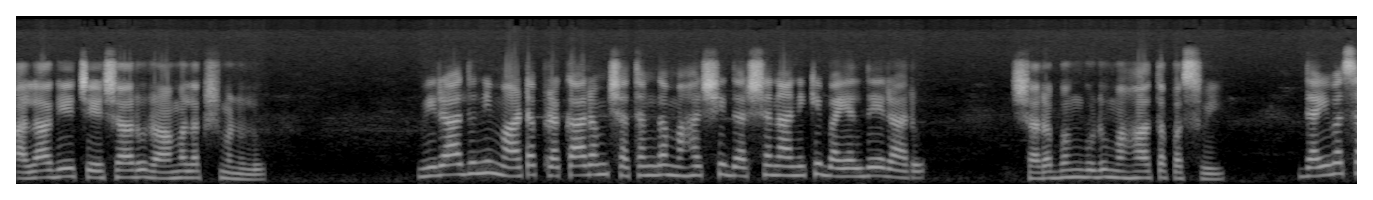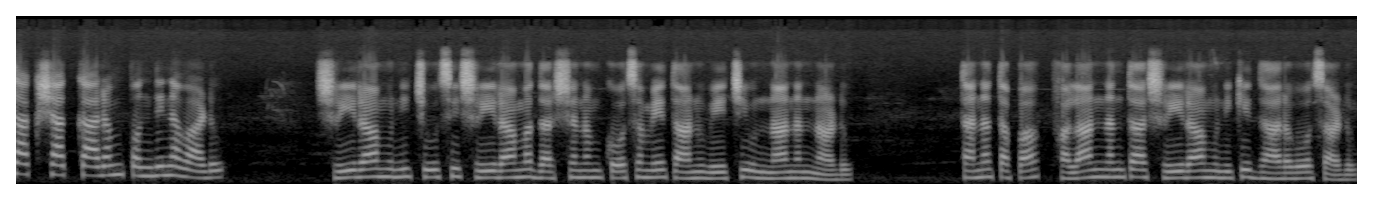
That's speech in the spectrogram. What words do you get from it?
అలాగే చేశారు రామలక్ష్మణులు. విరాధుని మాట ప్రకారం శతంగ మహర్షి దర్శనానికి బయల్దేరారు. శరభంగుడు మహాతపస్వి. దైవ సాక్షాత్కారం పొందినవాడు. శ్రీరాముని చూసి శ్రీరామ దర్శనం కోసమే తాను వేచి ఉన్నానన్నాడు. తన తప ఫలాన్నంతా శ్రీరామునికి ధారవోసాడు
